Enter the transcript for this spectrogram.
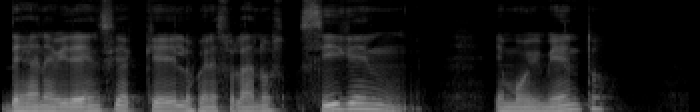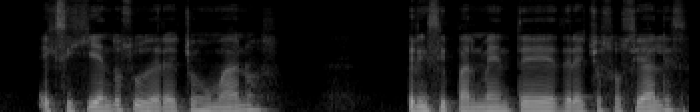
deja en evidencia que los venezolanos siguen en movimiento exigiendo sus derechos humanos, principalmente derechos sociales.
